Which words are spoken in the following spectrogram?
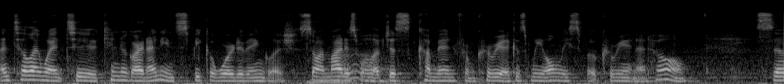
until I went to kindergarten, I didn't speak a word of English. So I might as well have just come in from Korea because we only spoke Korean at home. So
